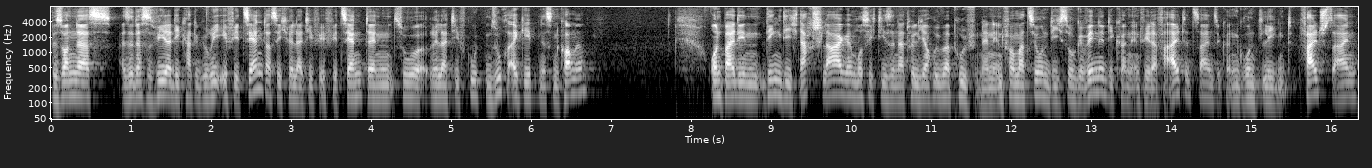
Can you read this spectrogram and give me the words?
besonders, also das ist wieder die Kategorie effizient, dass ich relativ effizient denn zu relativ guten Suchergebnissen komme. Und bei den Dingen, die ich nachschlage, muss ich diese natürlich auch überprüfen. Denn Informationen, die ich so gewinne, die können entweder veraltet sein, sie können grundlegend falsch sein,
